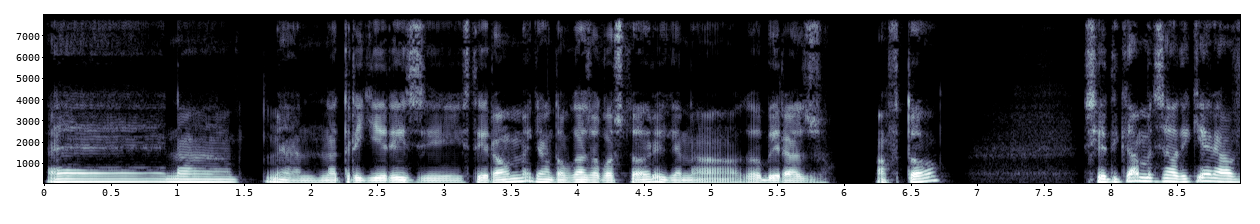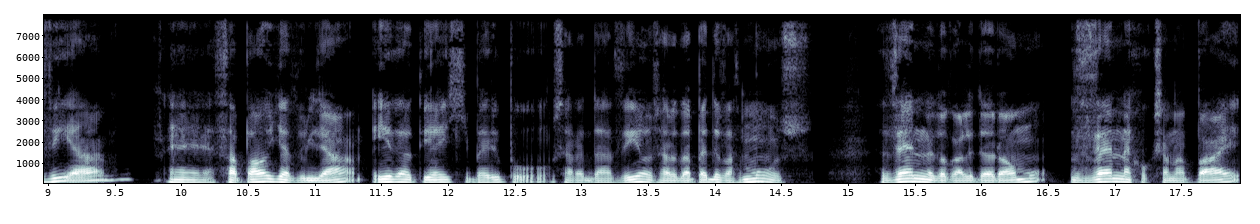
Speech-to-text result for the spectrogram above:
Ε, να, ναι, να τριγυρίζει στη Ρώμη και να το βγάζω εγώ story για να τον πειράζω. Αυτό. Σχετικά με τη Σαουδική Αραβία ε, θα πάω για δουλειά. Είδα ότι έχει περίπου 42-45 βαθμούς. Δεν είναι το καλύτερό μου. Δεν έχω ξαναπάει.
